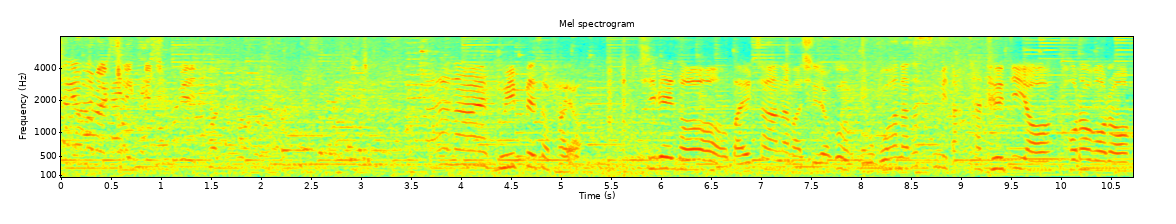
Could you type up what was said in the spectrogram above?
시음을 할 수 있게 준비해줘가지고 하나 구입해서 가요. 집에서 말차 하나 마시려고 요거 하나 샀습니다. 자, 드디어 걸어 걸어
